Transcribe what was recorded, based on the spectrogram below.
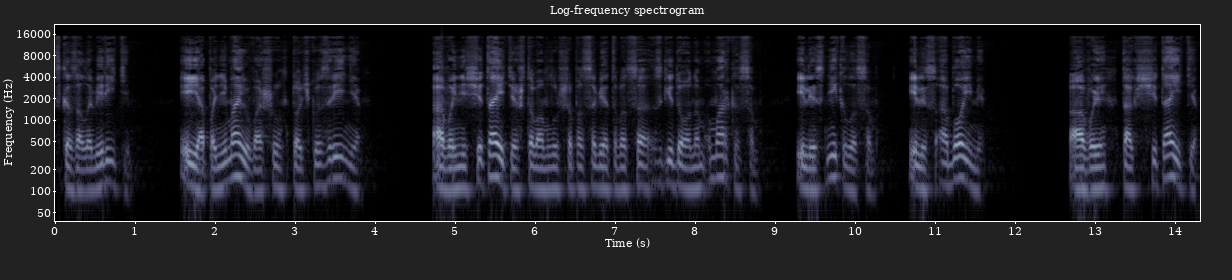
сказала Верити. И я понимаю вашу точку зрения. А вы не считаете, что вам лучше посоветоваться с Гидеоном Маркосом? Или с Николасом? Или с обоими? А вы так считаете?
